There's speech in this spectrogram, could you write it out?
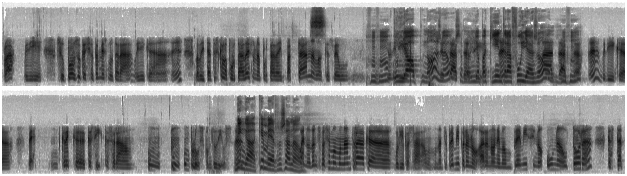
clar, vull dir, suposo que això també es notarà, vull dir que, eh? La veritat és que la portada és una portada impactant en la que es veu... Uh -huh. jo Un diria- llop, no? Es veu? Exacte, Sembla un sí. llop aquí entre fulles, no? Exacte, Uh -huh. eh? Vull dir que, bé, crec que, que sí, que serà un plus, com tu dius. Eh? Vinga, què més, Rosana? Bueno, doncs passem a un altre que volia passar a un altre premi, però no, ara no anem a un premi, sinó una autora que ha estat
